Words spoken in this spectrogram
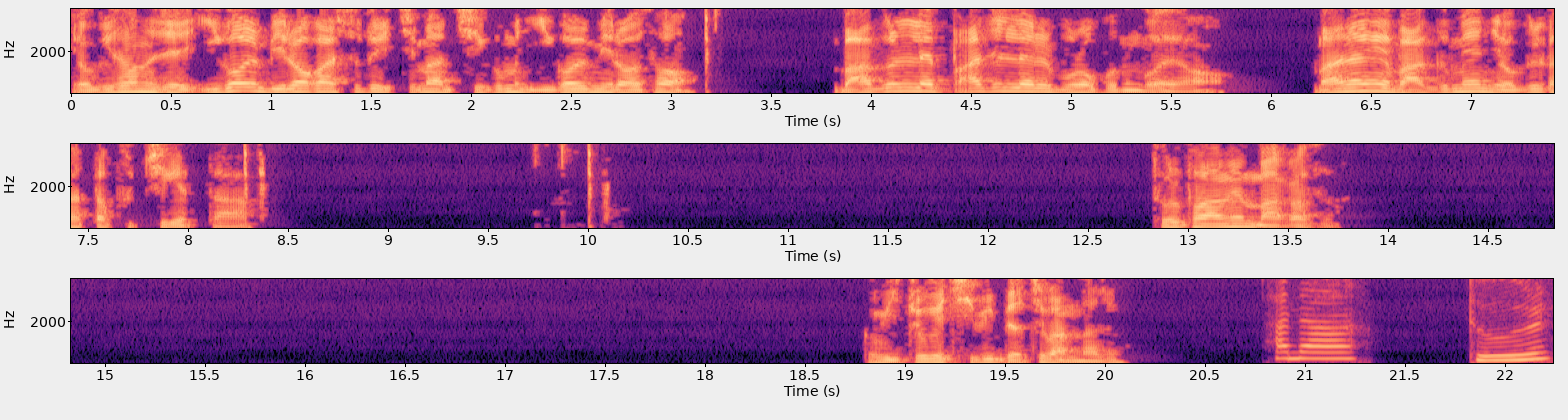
여기서는 이제 이걸 밀어갈 수도 있지만 지금은 이걸 밀어서 막을래 빠질래를 물어보는 거예요. 만약에 막으면 여길 갖다 붙이겠다. 돌파하면 막아서. 그럼 이쪽에 집이 몇 집 안 나죠? 하나, 둘,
